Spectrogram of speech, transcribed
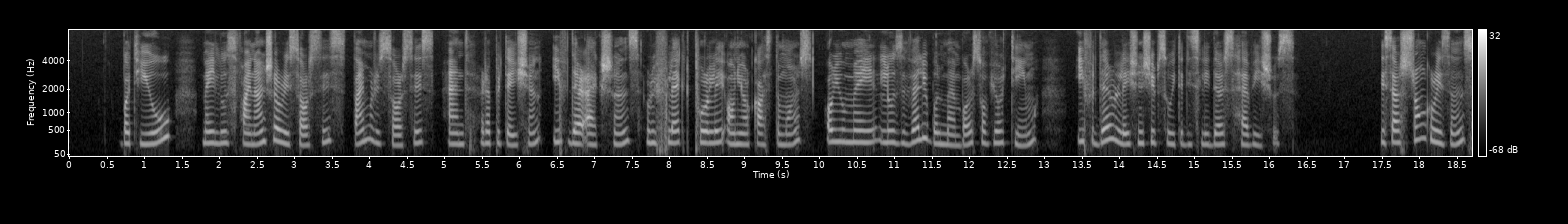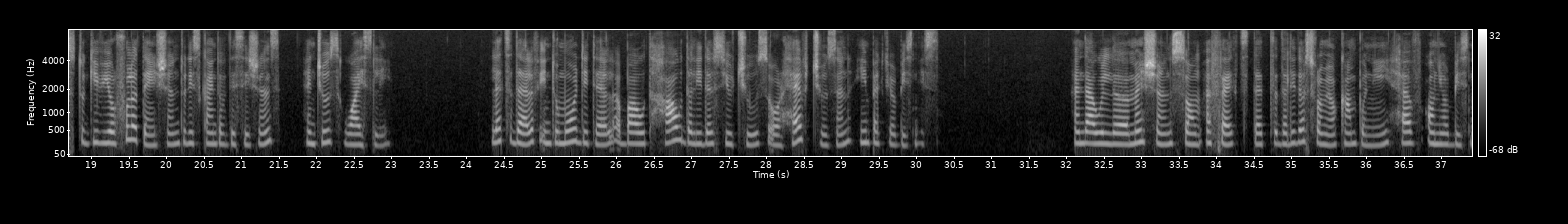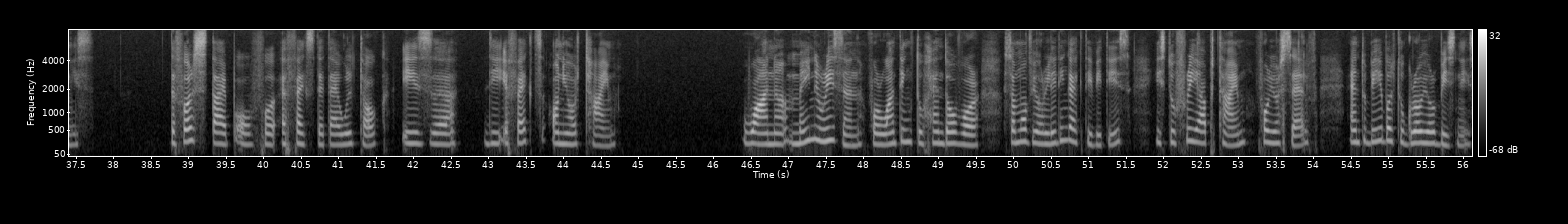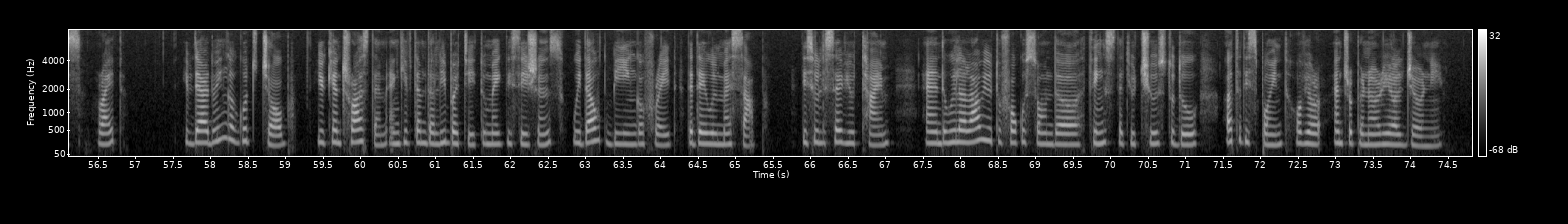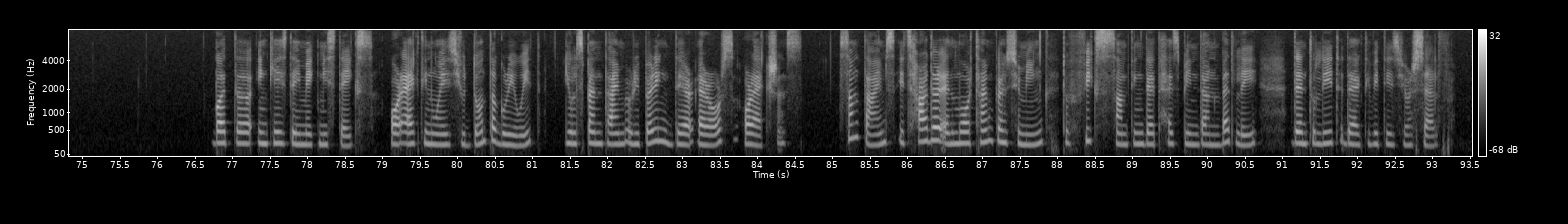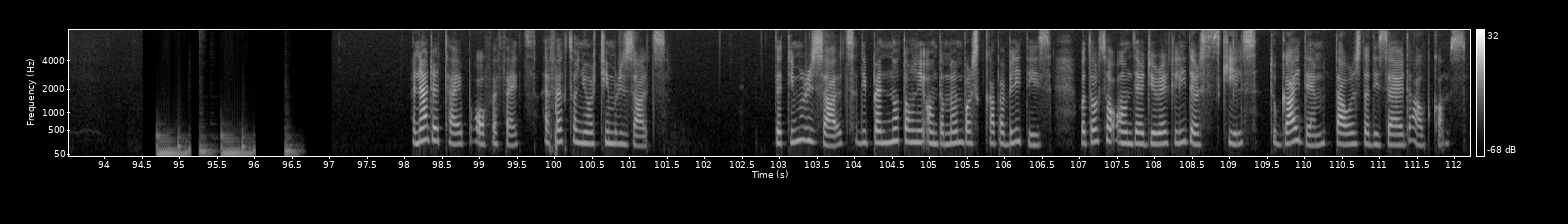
But you may lose financial resources, time resources, and reputation if their actions reflect poorly on your customers, or you may lose valuable members of your team if their relationships with these leaders have issues. These are strong reasons to give your full attention to this kind of decisions and choose wisely. Let's delve into more detail about how the leaders you choose or have chosen impact your business. And I will uh, mention some effects that the leaders from your company have on your business. The first type of uh, effects that I will talk is uh, the effects on your time. One main reason for wanting to hand over some of your leading activities is to free up time for yourself and to be able to grow your business, right? If they are doing a good job, you can trust them and give them the liberty to make decisions without being afraid that they will mess up. This will save you time and will allow you to focus on the things that you choose to do at this point of your entrepreneurial journey but uh, in case they make mistakes or act in ways you don't agree with, you'll spend time repairing their errors or actions. Sometimes it's harder and more time consuming to fix something that has been done badly than to lead the activities yourself. Another type of effects affects on your team results. The team results depend not only on the members' capabilities, but also on their direct leaders' skills to guide them towards the desired outcomes.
